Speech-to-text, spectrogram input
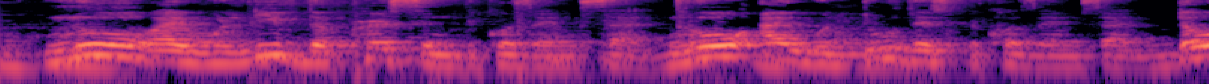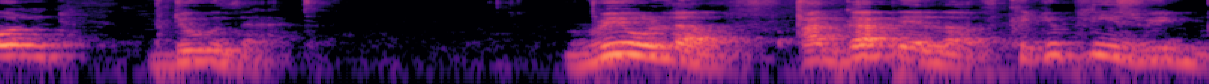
Mm-hmm. No, I will leave the person because I'm sad. No, I will do this because I'm sad. Don't do that. Real love, agape love. Can you please read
